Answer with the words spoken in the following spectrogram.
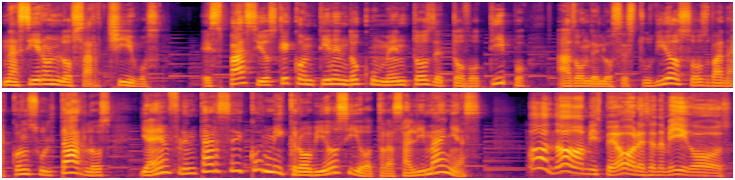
nacieron los archivos, espacios que contienen documentos de todo tipo, a donde los estudiosos van a consultarlos y a enfrentarse con microbios y otras alimañas. Oh no, mis peores enemigos.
